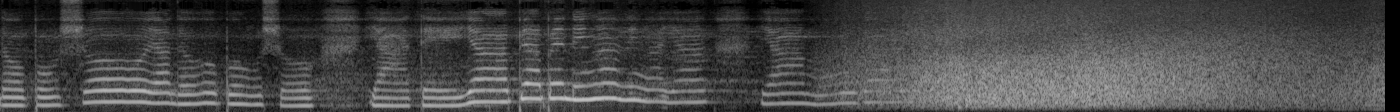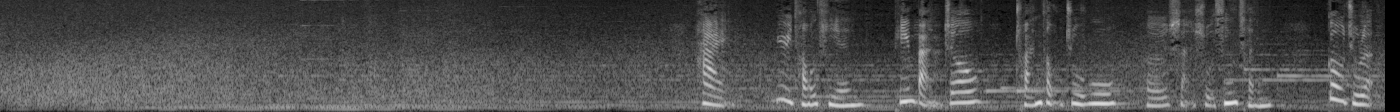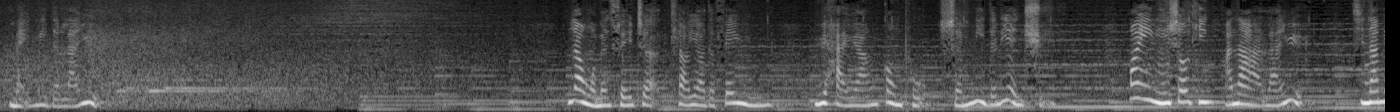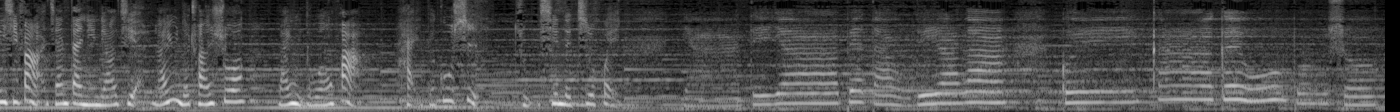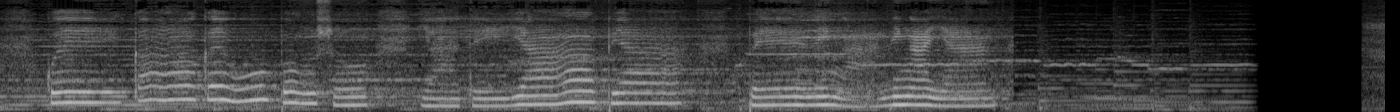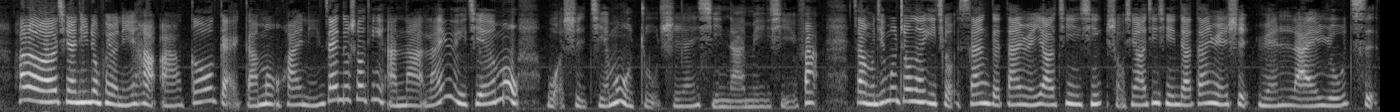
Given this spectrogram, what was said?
都不说呀，都不说呀，得呀，别别灵啊灵啊呀呀木嘎。海、芋头田、拼板舟、传统住屋和闪烁星辰，构筑了美丽的蓝屿。让我们随着跳跃的飞鱼，与海洋共谱神秘的恋曲。欢迎您收听安娜蓝语，西南密西法将带您了解蓝语的传说、蓝语的文化、海的故事、祖先的智慧。呀的呀，别到的呀啦，归家给我帮手，归家给我帮手，呀的呀别。贝林啊林啊呀！Hello，亲爱的听众朋友，你好啊！高改干梦，欢迎您再度收听安娜蓝语节目，我是节目主持人西南美西发。在我们节目中呢，依旧有三个单元要进行，首先要进行的单元是“原来如此”。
